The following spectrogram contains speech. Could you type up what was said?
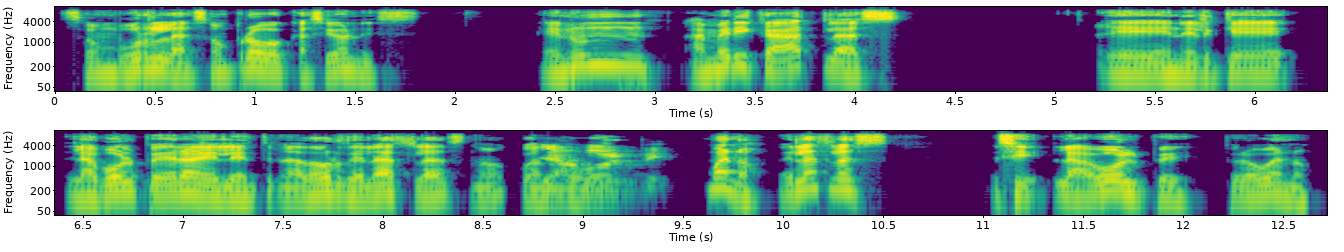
Son burlas, son provocaciones. En un América Atlas, eh, en el que la Volpe era el entrenador del Atlas, ¿no? Cuando, La golpe. Bueno, el Atlas, sí, la Volpe, pero bueno.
